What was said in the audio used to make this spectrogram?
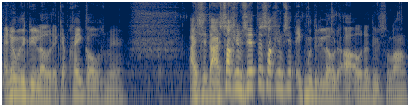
En nu moet ik reloaden. Ik heb geen kogels meer. Hij zit daar. Zag je hem zitten? Zag je hem zitten? Ik moet reloaden. Uh oh, dat duurt zo lang.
